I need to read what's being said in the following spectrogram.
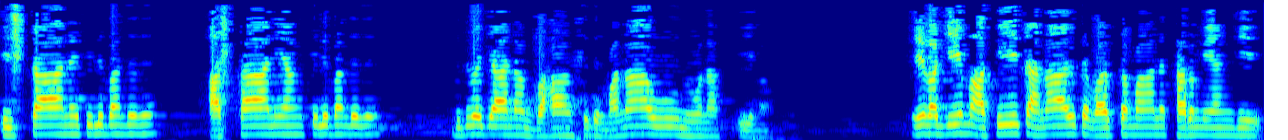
ස්ථාන පිළිබඳව, අස්ථානයන් පිළිබඳව බුදුරජාණන් වහන්සේට මනා වූ නුවණක් තියෙනවා. ඒ වගේම අතීත අනාගත වර්තමාන කර්මයන්ගේ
